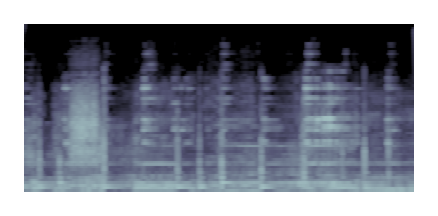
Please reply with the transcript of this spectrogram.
Krishna Krishna Hari হরে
